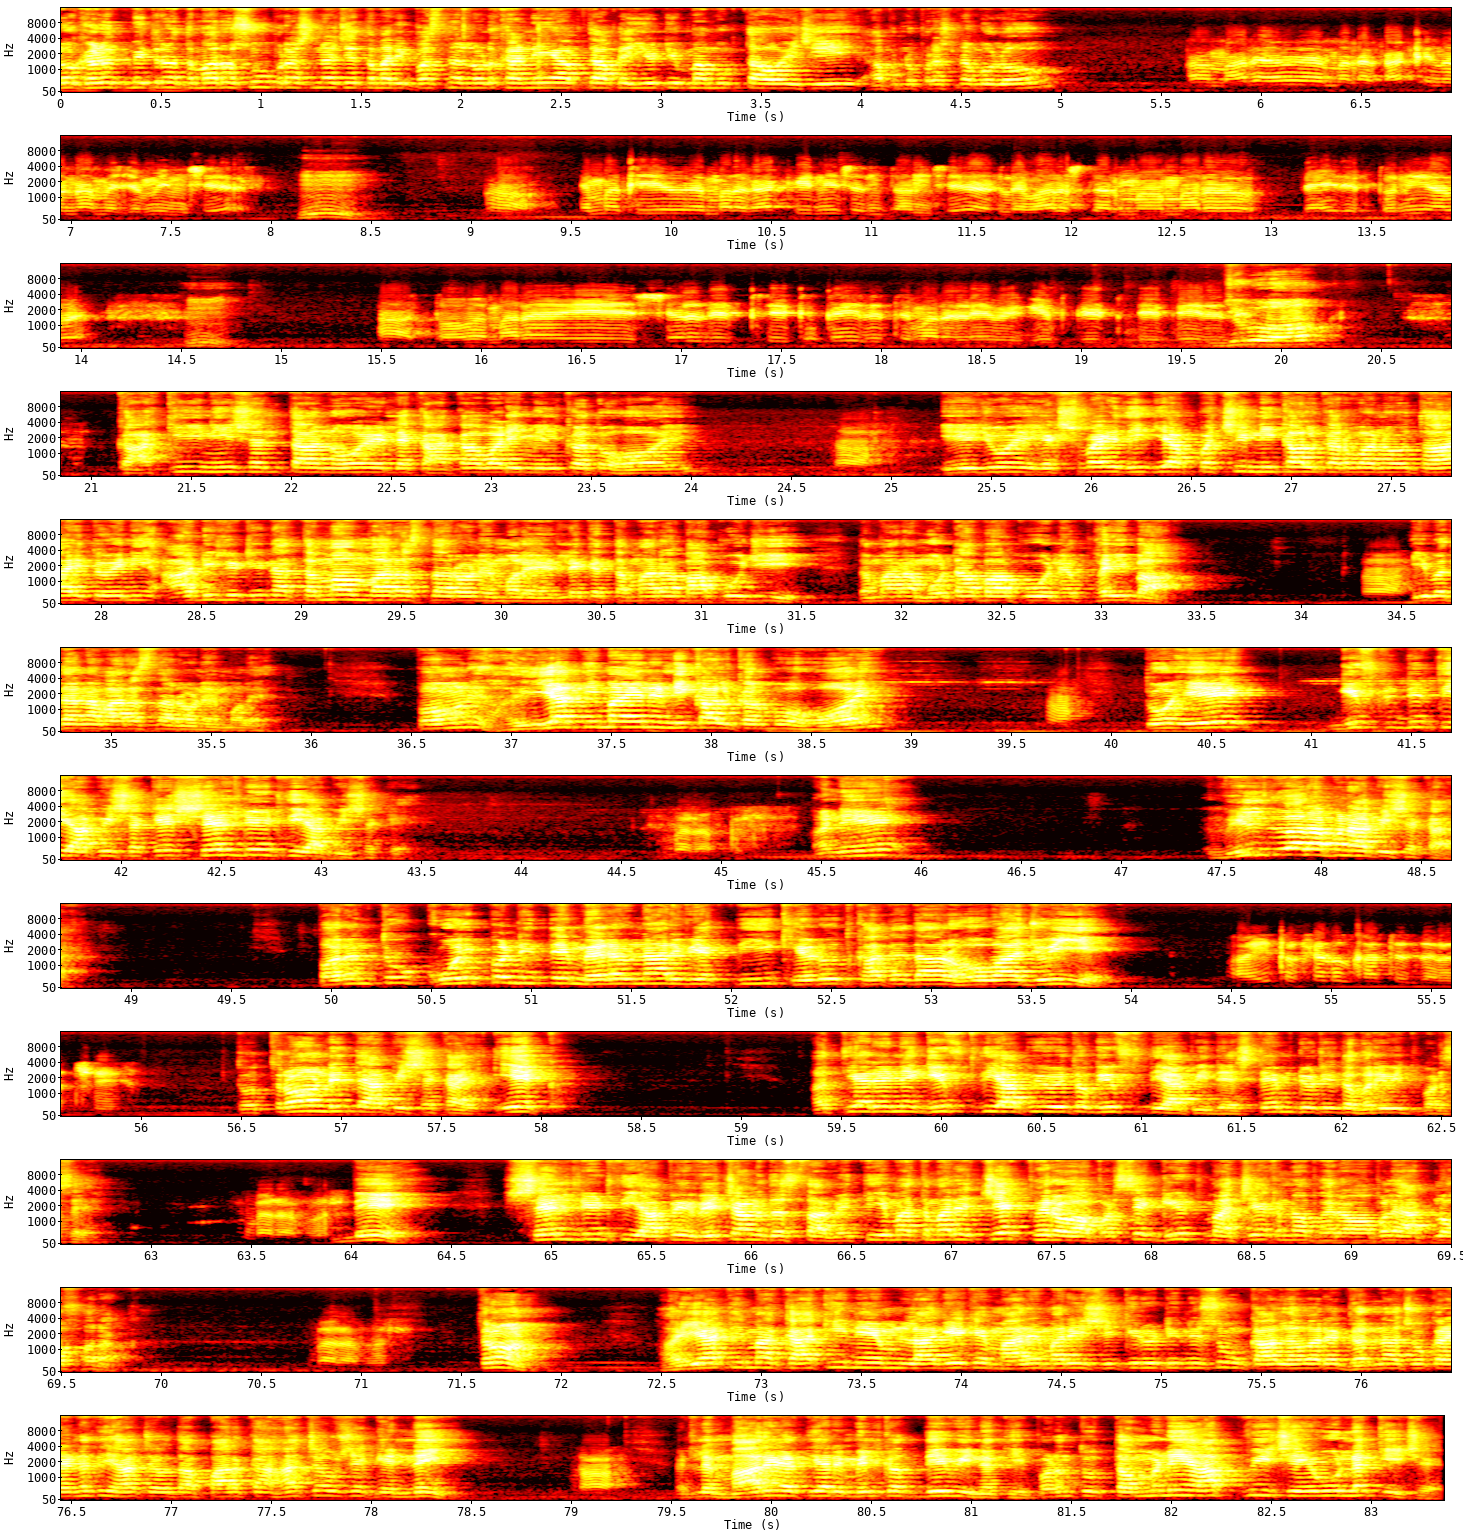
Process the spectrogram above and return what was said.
બોલો ખેડૂત મિત્રો તમારો શું પ્રશ્ન છે? તમારી પર્સનલ ઓળખાણ નહીં આપતા આપણે યુટ્યુબમાં મૂકતા હોય છે આપનો પ્રશ્ન બોલો. હા મારે હવે મારા કાકીના નામે જમીન છે. હમ. હા એમાંથી હવે મારા કાકી નિસંતાન છે એટલે વારસદારમાં મારો ડાયરેક્ટ તો નહીં આવે. હમ. હા તો હવે મારે એ સેલથી કે કઈ રીતે મારે લેવી? ગિફ્ટથી કઈ રીતે જુઓ કાકીની સંતાન હોય એટલે કાકાવાળી મિલકત હોય. હા. એ જો એક્સપાયર થઈ ગયા પછી નિકાલ કરવાનો થાય તો એની આડી લીટીના તમામ વારસદારોને મળે. એટલે કે તમારા બાપુજી તમારા મોટા બાપુ અને ફઈબા એ બધાના વારસદારોને મળે. પણ હૈયાતીમાં એને નિકાલ કરવો હોય તો એ ગિફ્ટ ડેટથી આપી શકે સેલ દીડથી આપી શકે. બરાબર. અને વિલ દ્વારા પણ આપી શકાય. પરંતુ કોઈ પણ રીતે મેળવનાર વ્યક્તિ ખેડૂત ખાતેદાર હોવા જોઈએ. એ તો ખેડૂત ખાતેદાર જ છે. તો ત્રણ રીતે આપી શકાય. એક અત્યારે એને ગિફ્ટથી આપી હોય તો ગિફ્ટથી આપી દે. સ્ટેમ્પ ડ્યુટી તો ભરવી જ પડશે. બરાબર. બે સેલ ડીડથી આપે વેચાણ દસ્તાવેજથી એમાં તમારે ચેક ફેરવવા પડશે. ગિફ્ટમાં ચેક ન ફેરવવા પડે આટલો ફરક. બરાબર. ત્રણ હયાતીમાં કાકીને એમ લાગે કે મારે મારી સિક્યુરિટીની શું કાલ હવારે ઘરના છોકરાએ નથી હાચવતા? પારકા હાચવશે કે નહીં? એટલે મારે અત્યારે મિલકત દેવી નથી પરંતુ તમને આપવી છે એવું નક્કી છે.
